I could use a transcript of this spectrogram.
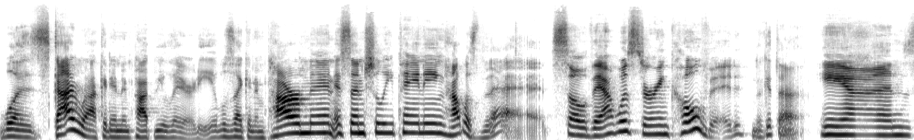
was skyrocketing in popularity. It was like an empowerment essentially painting. How was that? So that was during COVID. look at that. And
